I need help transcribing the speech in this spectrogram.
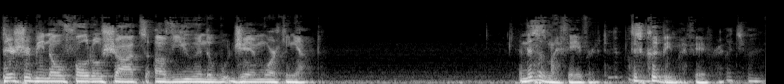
There should be no photo shots of you in the gym working out. And this is my favorite. This could be my favorite. Which one?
